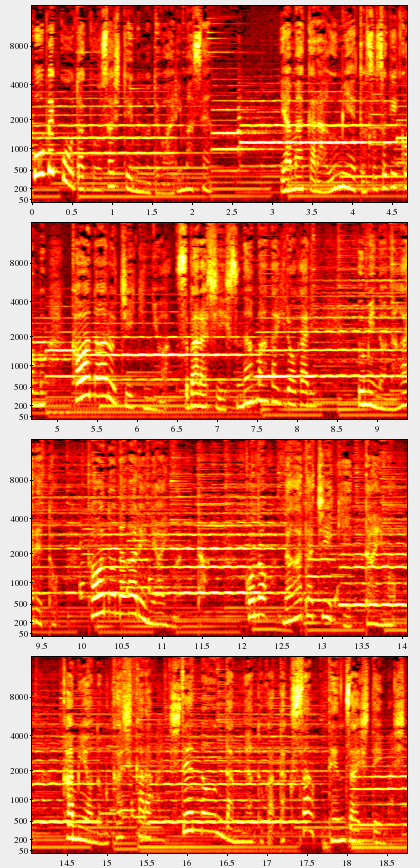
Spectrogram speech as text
神戸港だけを指しているのではありません。山から海へと注ぎ込む川のある地域には素晴らしい砂間が広がり海の流れと川の流れに相まった。この永田地域一帯も神代の昔から自然の生んだ港がたくさん点在していました。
